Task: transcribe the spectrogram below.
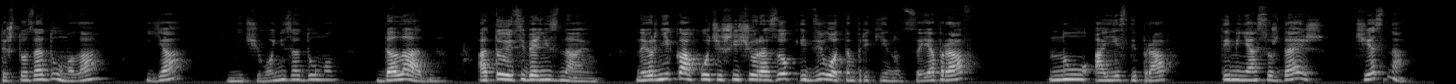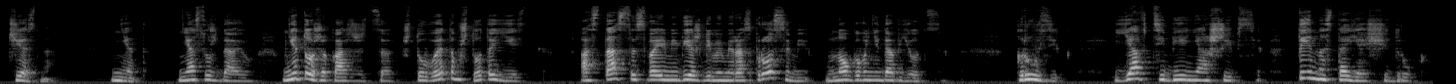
ты что задумал, а?» «Я? Ничего не задумал». «Да ладно, а то я тебя не знаю. Наверняка хочешь еще разок идиотом прикинуться. Я прав?» «Ну, а если прав? Ты меня осуждаешь? Честно?» «Честно». «Нет, не осуждаю. Мне тоже кажется, что в этом что-то есть. А Стас со своими вежливыми расспросами многого не добьется. Грузик, я в тебе не ошибся. Ты настоящий друг.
